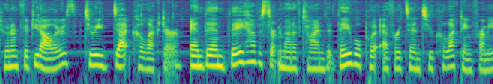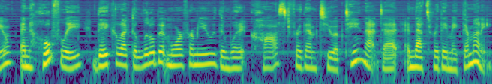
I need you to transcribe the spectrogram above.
$250 to a debt collector. And then they have a certain amount of time that they will put efforts into collecting from you. And hopefully they collect a little bit more from you than what it cost for them to obtain that debt. And that's where they make their money.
